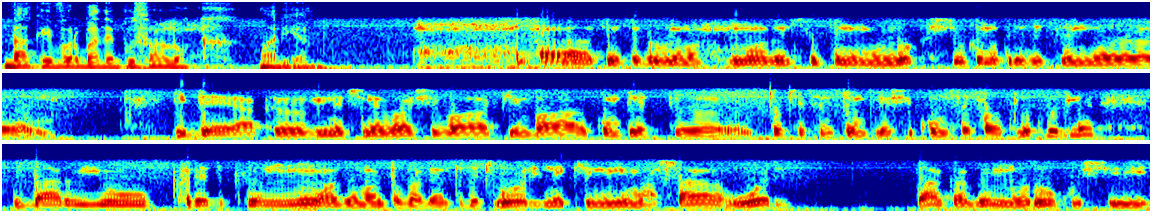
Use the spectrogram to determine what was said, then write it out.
Dacă e vorba de pus în loc, Marian. Asta este problema. Nu avem ce să punem în loc. Știu că nu credeți în uh, ideea că vine cineva și va schimba complet uh, tot ce se întâmplă și cum se fac lucrurile, dar eu cred că nu avem altă variantă. Deci ori ne chinuim așa, ori dacă avem norocul și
